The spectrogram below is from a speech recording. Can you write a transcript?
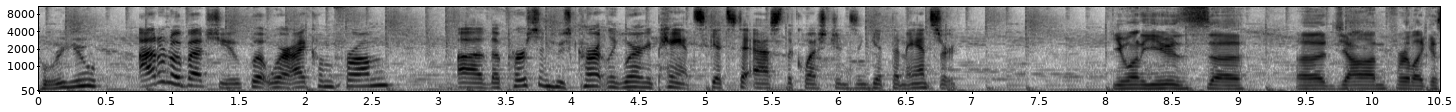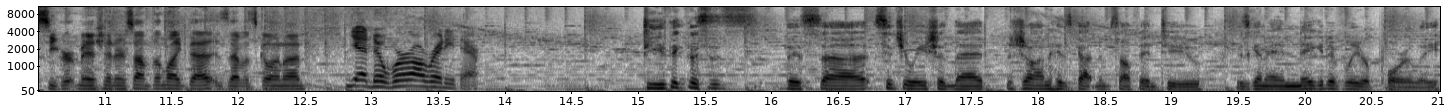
Who are you? I don't know about you, but where I come from, uh, the person who's currently wearing pants gets to ask the questions and get them answered. You want to use uh, uh, John for like a secret mission or something like that? Is that what's going on? Yeah, no, we're already there. Do you think this is this uh, situation that Jean has gotten himself into is going to end negatively or poorly?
